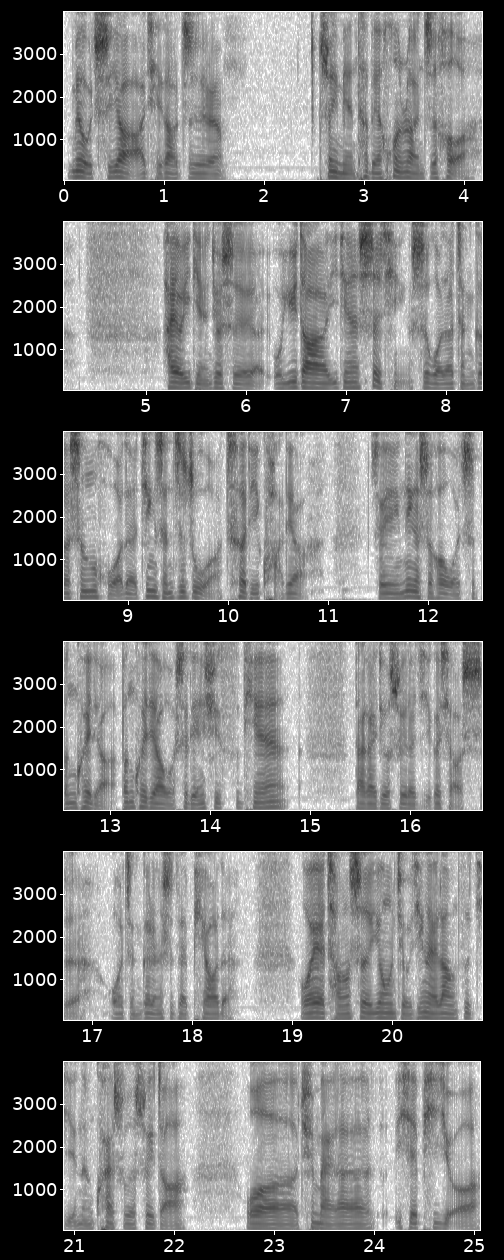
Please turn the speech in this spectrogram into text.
没有吃药，而且导致睡眠特别混乱之后啊，还有一点就是我遇到一件事情，使我的整个生活的精神支柱彻底垮掉，所以那个时候我是崩溃掉，崩溃掉，我是连续四天大概就睡了几个小时，我整个人是在飘的。我也尝试用酒精来让自己能快速的睡着。我去买了一些啤酒，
